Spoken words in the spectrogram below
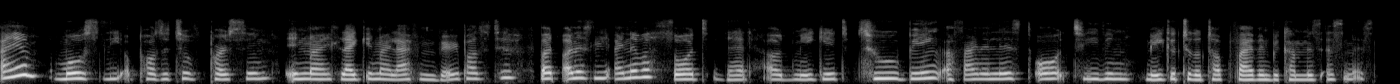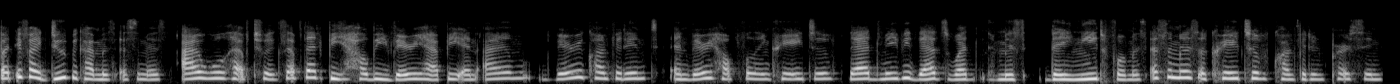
I am mostly a positive person in my like in my life I'm very positive, but honestly, I never thought that I would make it to being a finalist or to even make it to the top 5 and become Miss SMS. But if I do become Miss SMS, I will have to accept that be I'll be very happy and I am very confident and very helpful and creative that maybe that's what Miss they need for Miss SMS a creative, confident person,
